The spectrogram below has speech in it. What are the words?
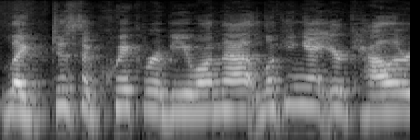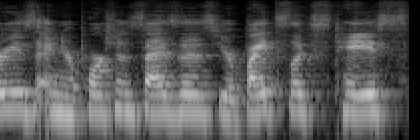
like just a quick review on that, looking at your calories and your portion sizes, your bites, licks, tastes,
